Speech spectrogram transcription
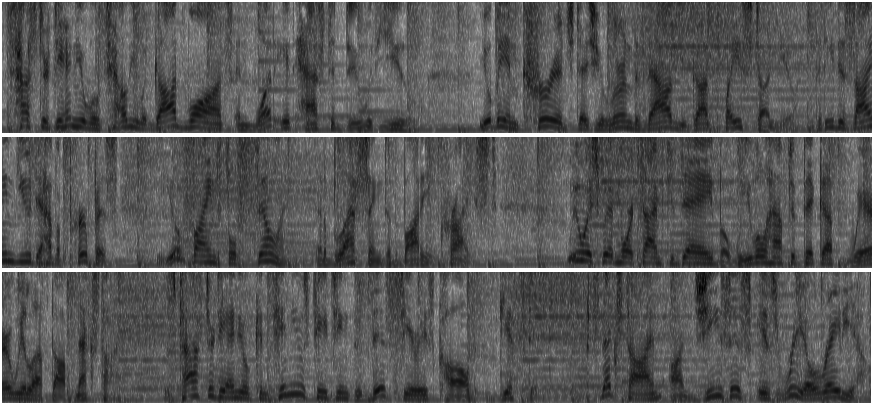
Pastor Daniel will tell you what God wants and what it has to do with you. You'll be encouraged as you learn the value God placed on you, that He designed you to have a purpose that you'll find fulfilling and a blessing to the body of Christ. We wish we had more time today, but we will have to pick up where we left off next time as Pastor Daniel continues teaching through this series called Gifted. That's next time on Jesus is Real Radio.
